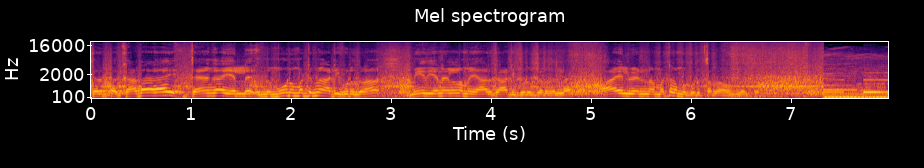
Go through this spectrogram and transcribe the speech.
சரி இப்போ கடலை தேங்காய் எள்ளு இந்த மூணு மட்டுமே ஆட்டி கொடுக்குறோம். மீதி எண்ணெயில் நம்ம யாருக்கும் ஆட்டி கொடுக்கறதில்ல. ஆயில் வேணும்னா மட்டும் நம்ம கொடுத்துட்றோம் உங்களுக்கு.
